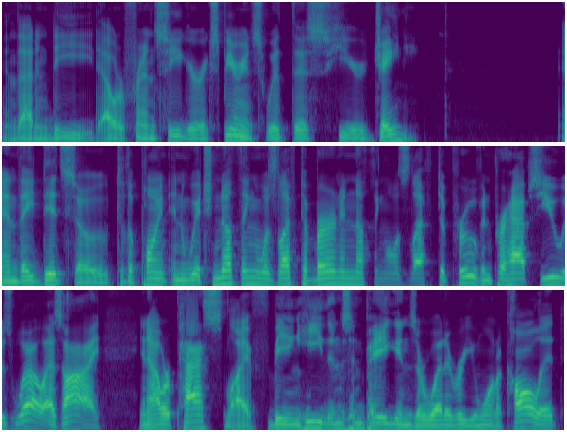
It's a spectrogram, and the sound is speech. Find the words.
And that indeed our friend Seger experienced with this here Janie and they did so to the point in which nothing was left to burn and nothing was left to prove, and perhaps you as well as I, in our past life, being heathens and pagans or whatever you want to call it,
